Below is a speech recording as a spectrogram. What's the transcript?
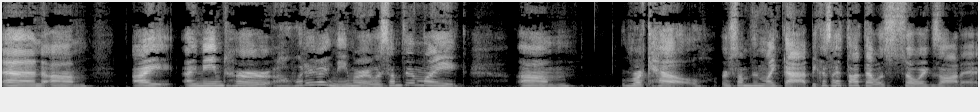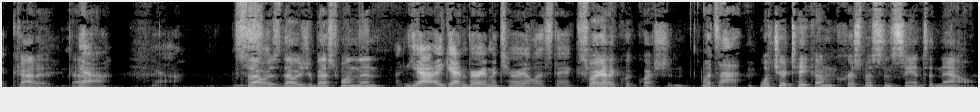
And um, I I named her. Oh, what did I name her? It was something like um, Raquel or something like that because I thought that was so exotic. Got it. Got Yeah, it. yeah, So that was that was your best one then. yeah. Again, very materialistic. So I got a quick question. What's that? What's your take on Christmas and Santa now?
